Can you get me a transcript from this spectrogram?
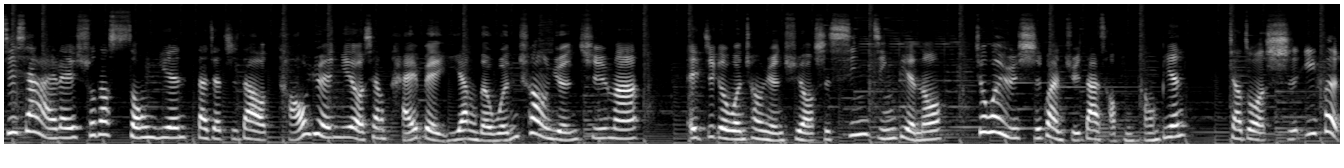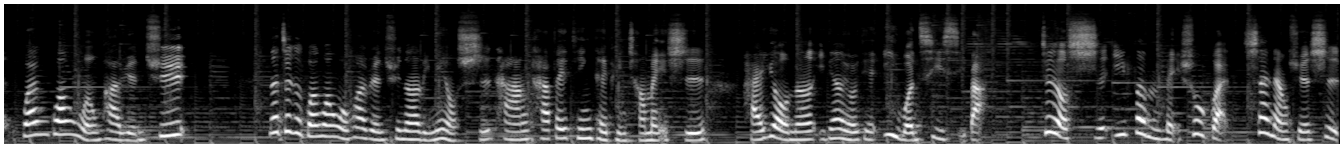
接下来嘞，说到松烟，大家知道桃园也有像台北一样的文创园区吗？哎，这个文创园区哦是新景点哦，就位于使馆局大草坪旁边，叫做十一份观光文化园区。那这个观光文化园区呢，里面有食堂、咖啡厅可以品尝美食，还有呢，一定要有一点艺文气息吧，就有十一份美术馆、善良学士、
